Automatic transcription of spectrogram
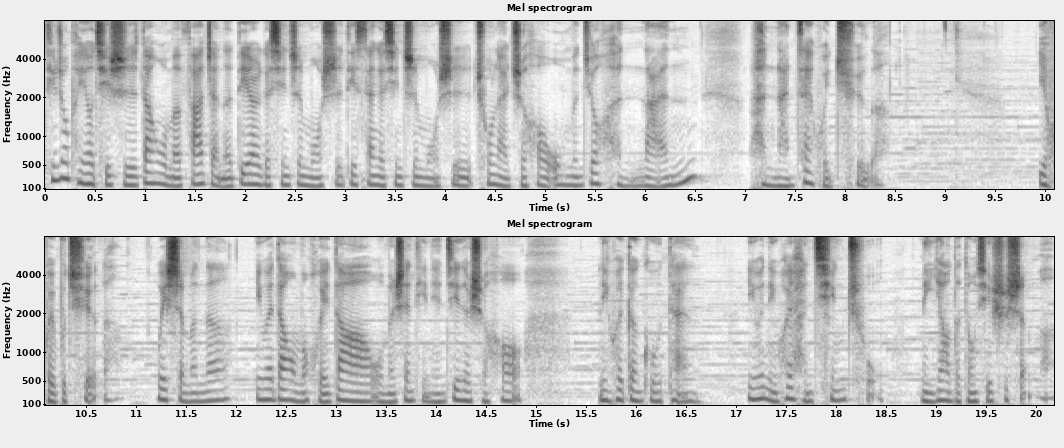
听众朋友，其实当我们发展了第二个心智模式、第三个心智模式出来之后，我们就很难很难再回去了，也回不去了。为什么呢？因为当我们回到我们身体年纪的时候，你会更孤单，因为你会很清楚你要的东西是什么，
